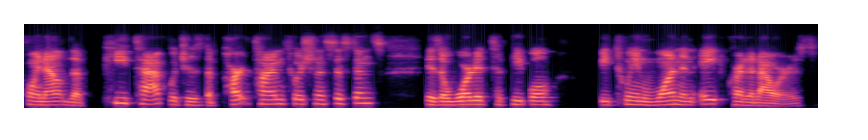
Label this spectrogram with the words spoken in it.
point out the PTAP, which is the part-time tuition assistance, is awarded to people between one and eight credit hours.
